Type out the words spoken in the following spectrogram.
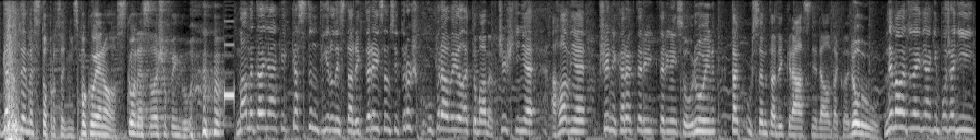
Garantujeme 100% spokojenost. Konec shoppingu. máme tady nějaký custom tier list tady, který jsem si trošku upravil, ať to máme v češtině. A hlavně všechny charaktery, které nejsou ruin, tak už jsem tady krásně dal takhle dolů. Nemáme to tady v nějakém pořadí,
